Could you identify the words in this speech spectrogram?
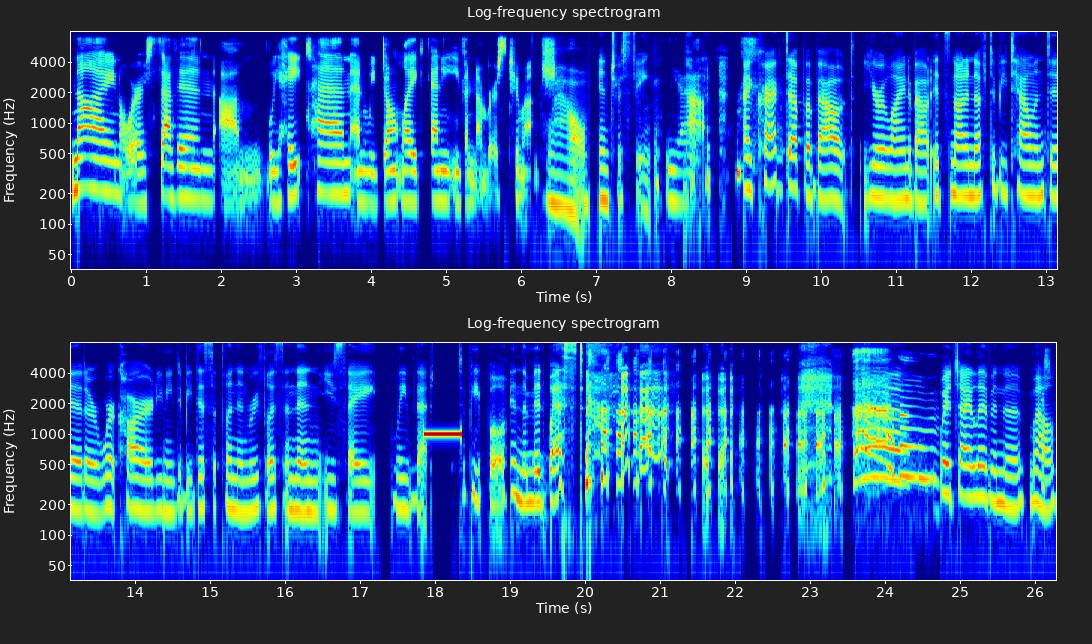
nine or seven. Um, we hate 10 and we don't like any even numbers too much. Wow. Interesting. Yeah. I cracked up about your line about it's not enough to be talented or work hard. You need to be disciplined and ruthless. And then you say leave that to people in the Midwest. Which I live in the, well,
